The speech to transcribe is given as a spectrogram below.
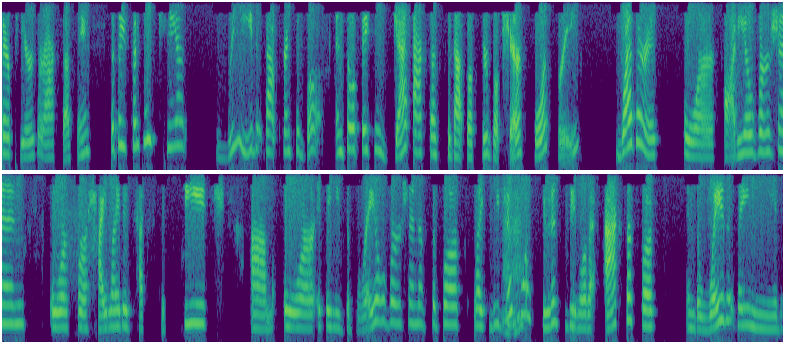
their peers are accessing, but they simply can't read that printed book. And so if they can get access to that book through Bookshare for free, whether it's for audio version or for highlighted text to speech, um, or if they need the braille version of the book, like we just Mhm. want students to be able to access books in the way that they need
